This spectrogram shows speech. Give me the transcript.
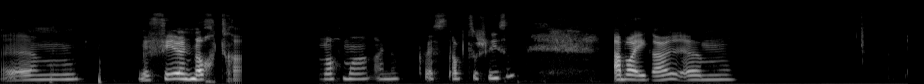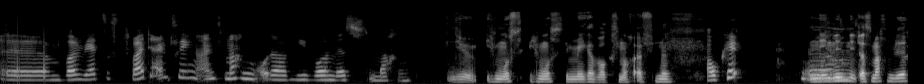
Ähm, mir fehlen noch drei. Nochmal eine Quest abzuschließen. Aber egal. Ähm, ähm, wollen wir jetzt das zweite 1 gegen 1 machen oder wie wollen wir es machen? Ich muss, ich muss die Megabox noch öffnen. Okay. Nee, nee, Ähm, nee, das machen wir.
